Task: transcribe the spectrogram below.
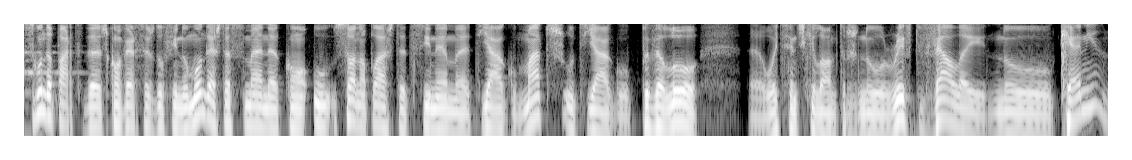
Segunda parte das conversas do fim do mundo, esta semana com o sonoplasta de cinema Tiago Matos. O Tiago pedalou 800 km no Rift Valley, no Quênia,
